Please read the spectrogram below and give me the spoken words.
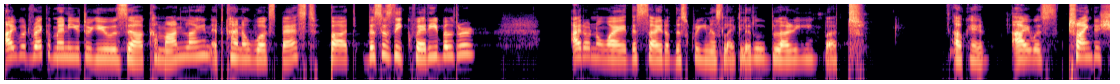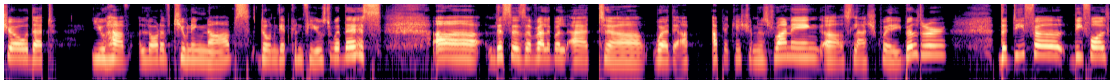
I would recommend you to use uh, command line. It kind of works best. But this is the query builder. I don't know why this side of the screen is like a little blurry, but okay. I was trying to show that you have a lot of tuning knobs. Don't get confused with this. Uh, this is available at uh, where the application is running, uh, slash query builder. The default, default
